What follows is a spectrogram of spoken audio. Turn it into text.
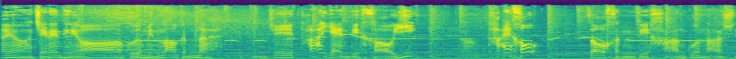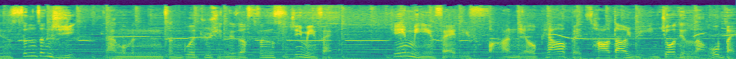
哎呀，前两天啊，国民老公呐，迎接太阳的后裔啊，太后走红的韩国男星宋仲基在我们中国举行了个粉丝见面会。见面会的黄牛票被炒到原价的六倍，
